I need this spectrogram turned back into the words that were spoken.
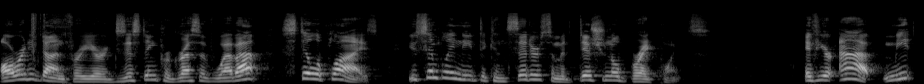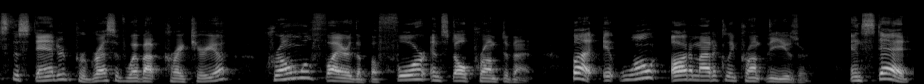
already done for your existing progressive web app still applies. You simply need to consider some additional breakpoints. If your app meets the standard progressive web app criteria, Chrome will fire the before install prompt event, but it won't automatically prompt the user. Instead,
